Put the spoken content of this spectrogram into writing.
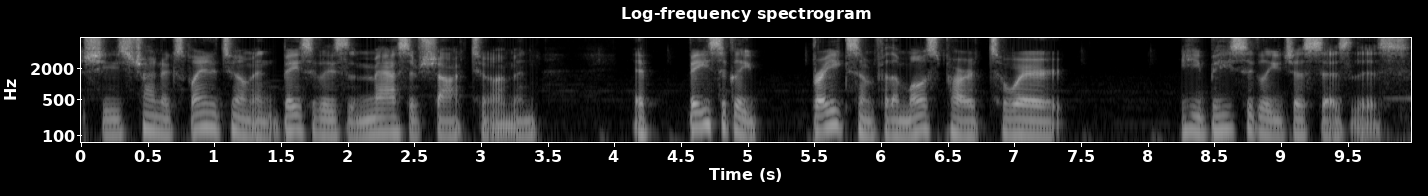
she's trying to explain it to him and basically it's a massive shock to him and it basically breaks him for the most part to where he basically just says this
